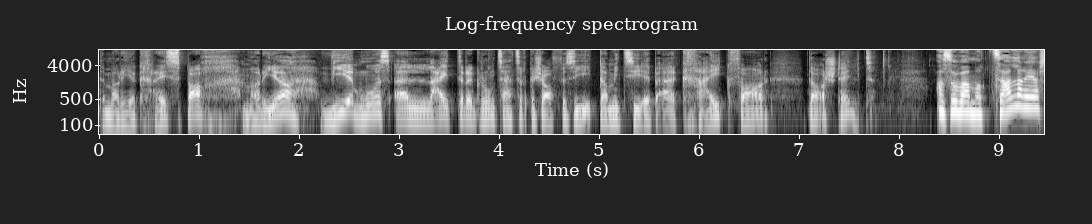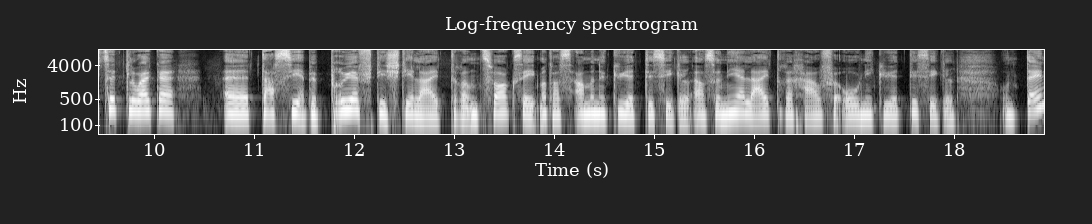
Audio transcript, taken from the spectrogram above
der Maria Kressbach. Maria, wie muss eine Leiter grundsätzlich beschaffen sein, damit sie eben keine Gefahr darstellt? Also wenn wir zuallererst schauen äh, dass sie eben geprüft ist, die Leiter. Und zwar sieht man das an einem Gütesiegel. Also nie Leiter kaufen ohne Gütesiegel. Und dann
